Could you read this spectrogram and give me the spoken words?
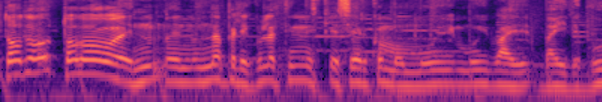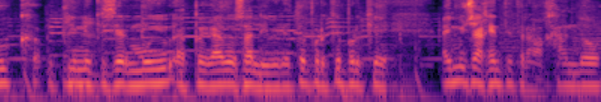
todo, todo en, en una película tienes que ser como muy, muy by, by the book, tiene que ser muy apegados al libreto. ¿Por qué? Porque hay mucha gente trabajando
